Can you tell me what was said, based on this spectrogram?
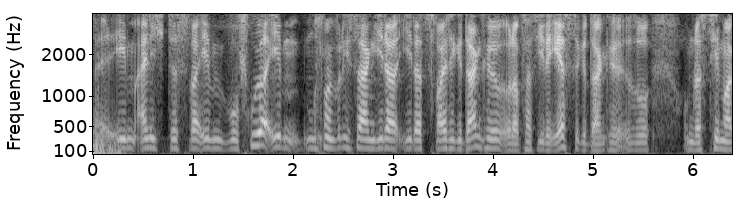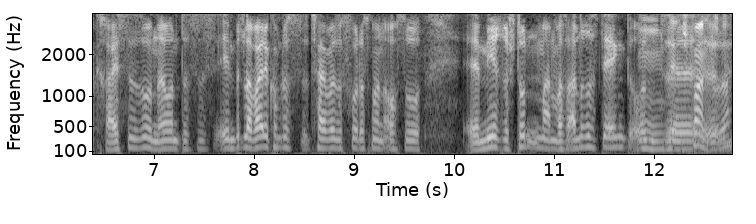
äh, eben eigentlich, das war eben, wo früher eben, muss man wirklich sagen, jeder, jeder zweite Gedanke oder fast jeder erste Gedanke so um das Thema kreiste so, ne? Und das ist äh, mittlerweile kommt es teilweise vor, dass man auch so äh, mehrere Stunden mal an was anderes denkt und Mhm, sehr entspannt, äh, oder?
